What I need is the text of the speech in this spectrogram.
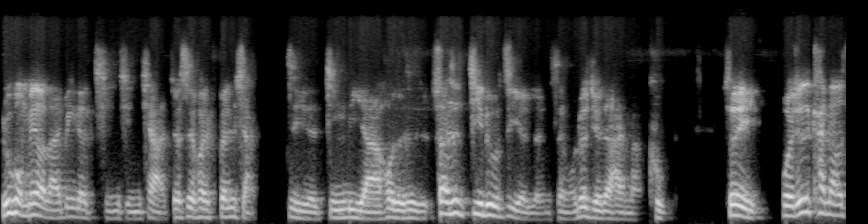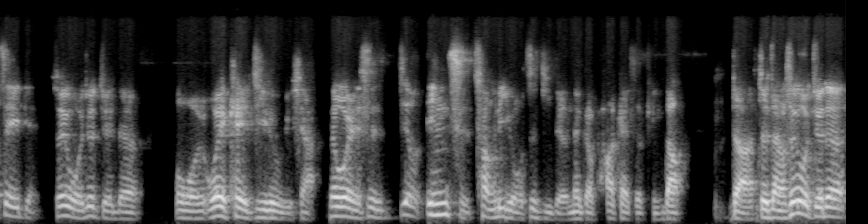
如果没有来宾的情形下，就是会分享自己的经历啊，或者是算是记录自己的人生，我就觉得还蛮酷的。所以我就是看到这一点，所以我就觉得我我也可以记录一下。那我也是就因此创立我自己的那个 podcast 频道，对啊，就这样。所以我觉得，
